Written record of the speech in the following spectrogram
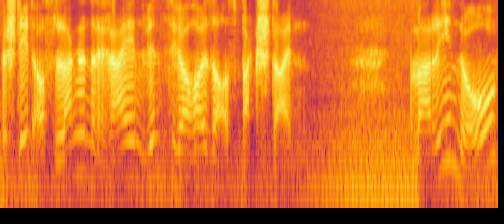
besteht aus langen Reihen winziger Häuser aus Backsteinen. Marino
